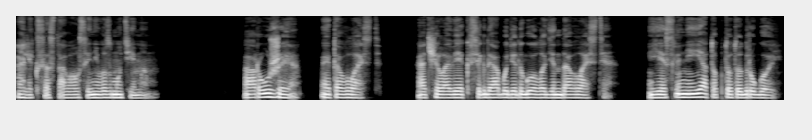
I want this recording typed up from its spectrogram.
Алекс оставался невозмутимым. «Оружие — это власть, а человек всегда будет голоден до власти. Если не я, то кто-то другой.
